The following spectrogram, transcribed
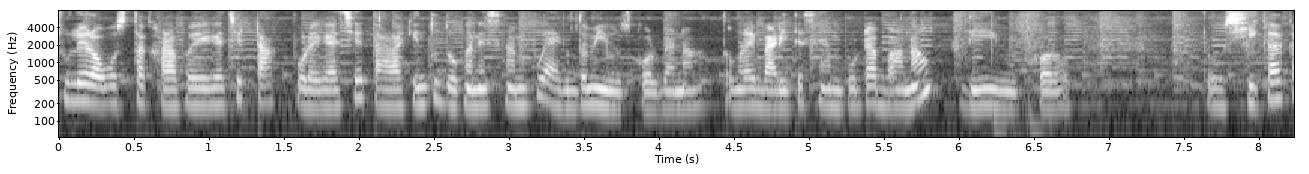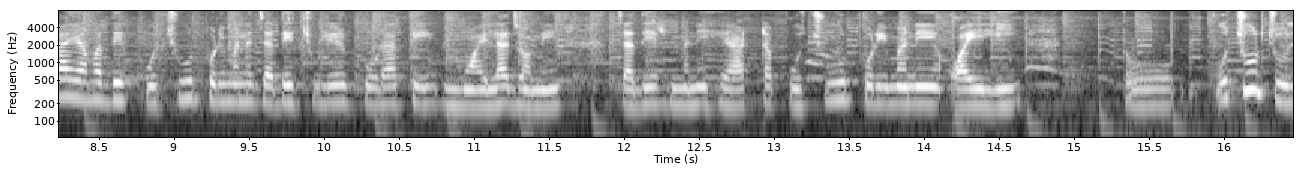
চুলের অবস্থা খারাপ হয়ে গেছে, টাক পড়ে গেছে, তারা কিন্তু দোকানের শ্যাম্পু একদমই ইউজ করবে না। তোমরা বাড়িতে শ্যাম্পুটা বানাও, দিয়ে ইউজ করো। তো শিকাকায় আমাদের প্রচুর পরিমাণে যাদের চুলের গোড়াতে ময়লা জমে, যাদের মানে হেয়ারটা প্রচুর পরিমাণে অয়েলি তো প্রচুর চুল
